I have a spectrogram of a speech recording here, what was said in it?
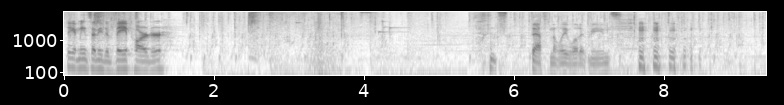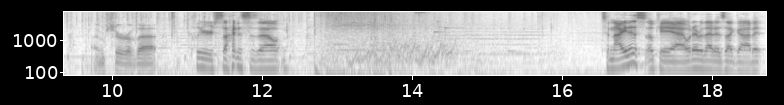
think it means I need to vape harder. it's definitely what it means. I'm sure of that. Clear your sinuses out. Tinnitus? Okay, yeah, whatever that is, I got it.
